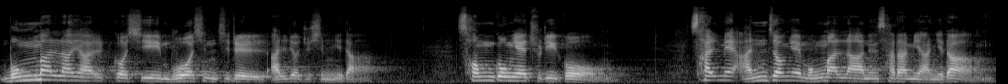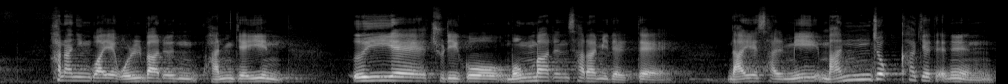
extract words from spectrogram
목말라야 할 것이 무엇인지를 알려주십니다. 성공에 줄이고 삶의 안정에 목말라 하는 사람이 아니라 하나님과의 올바른 관계인 의에 줄이고 목마른 사람이 될 때 나의 삶이 만족하게 되는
